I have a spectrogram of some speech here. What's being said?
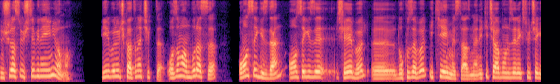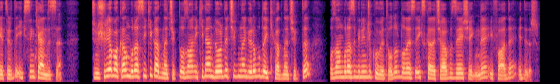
Şimdi şurası 3'te 1'e iniyor mu? 1 bölü 3 katına çıktı. O zaman burası 18'den 18'i şeye böl 9'a böl 2'ye inmesi lazım. Yani 2 çarpı 10 üzeri eksi 3'e getirdi. X'in kendisi. Şimdi şuraya bakalım burası 2 katına çıktı. O zaman 2'den 4'e çıktığına göre bu da 2 katına çıktı. O zaman burası birinci kuvveti olur. Dolayısıyla x kare çarpı z şeklinde ifade edilir.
